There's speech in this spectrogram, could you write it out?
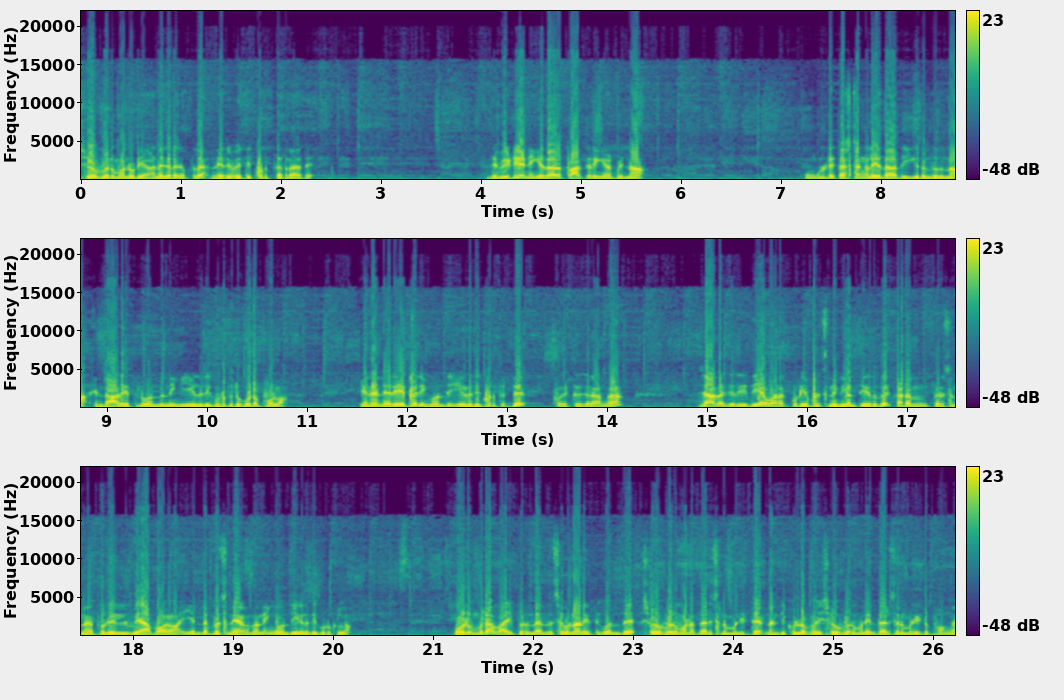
சிவபெருமானுடைய அனுகிரகத்தில் நிறைவேற்றி கொடுத்துட்றாரு இந்த வீடியோ நீங்கள் ஏதாவது பார்க்குறீங்க அப்படின்னா உங்களுடைய கஷ்டங்கள் ஏதாவது இருந்ததுன்னா இந்த ஆலயத்தில் வந்து நீங்கள் எழுதி கொடுத்துட்டு கூட போகலாம் ஏன்னா நிறைய பேர் இங்கே வந்து எழுதி கொடுத்துட்டு போயிட்டுருக்குறாங்க. ஜாதக ரீதியாக வரக்கூடிய பிரச்சனைகளும் தீருது. கடன் பிரச்சனை தொழில் வியாபாரம் எந்த பிரச்சனையாக இருந்தாலும் இங்கே வந்து எழுதி கொடுக்கலாம். ஒரு முறை வாய்ப்பு இருந்தால் இந்த சிவனாலயத்துக்கு வந்து சிவபெருமானை தரிசனம் பண்ணிவிட்டு நந்திக்குள்ளே போய் சிவபெருமானையும் தரிசனம் பண்ணிட்டு போங்க.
